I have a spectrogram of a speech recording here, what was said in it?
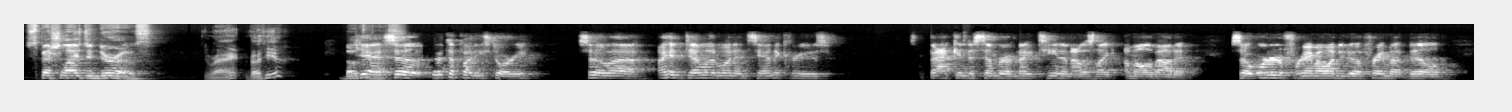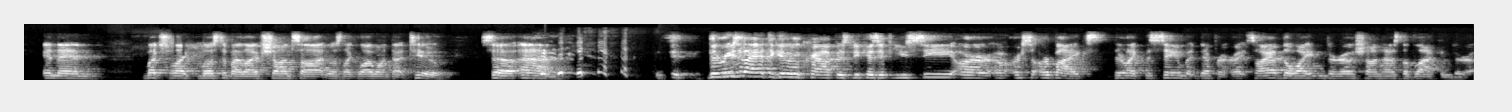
Specialized enduros. Right? Both of you? Both Yeah, us. so that's a funny story. So uh, I had demoed one in Santa Cruz back in December of 19, and I was like, I'm all about it. So ordered a frame. I wanted to do a frame up build, and then much like most of my life, Sean saw it and was like, "Well, I want that too." So um, the reason I had to give him crap is because if you see our, our our bikes, they're like the same but different, right? So I have the white enduro. Sean has the black enduro.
